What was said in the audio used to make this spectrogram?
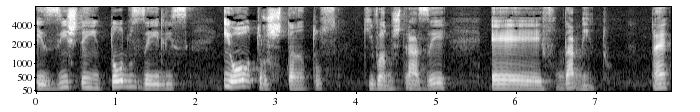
existem em todos eles e outros tantos que vamos trazer é fundamento, né?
